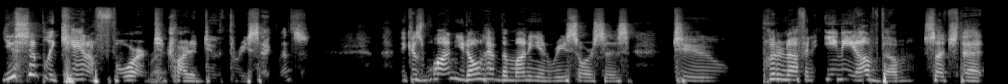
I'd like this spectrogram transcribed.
you simply can't afford right. to try to do three segments. Because one, you don't have the money and resources to put enough in any of them such that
